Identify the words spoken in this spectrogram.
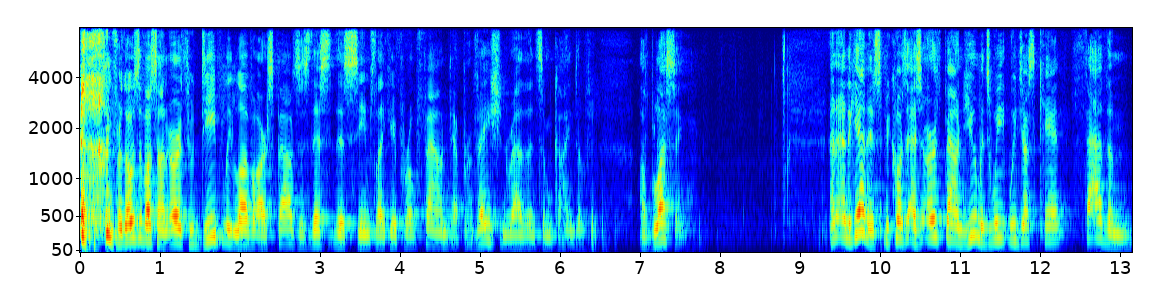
For those of us on earth who deeply love our spouses, this, this seems like a profound deprivation rather than some kind of, of blessing. And, and again, it's because as earthbound humans, we, we just can't fathom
